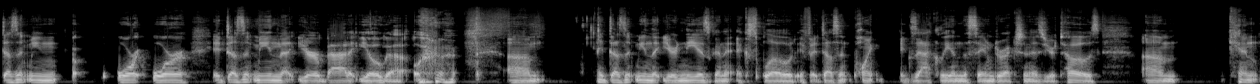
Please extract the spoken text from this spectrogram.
Doesn't mean or or it doesn't mean that you're bad at yoga or um, it doesn't mean that your knee is going to explode if it doesn't point exactly in the same direction as your toes. Um, can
